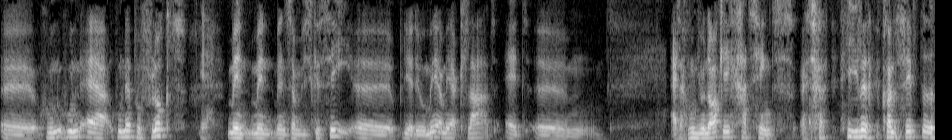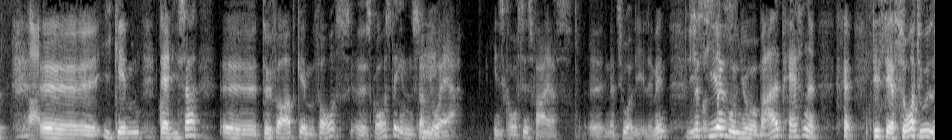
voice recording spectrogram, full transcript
Øh, hun, hun, er, hun er på flugt, Ja. men, men, men som vi skal se, øh, bliver det jo mere og mere klart, at øh, altså, hun jo nok ikke har tænkt altså, hele konceptet Nej. øh, igennem. Da de så øh, døffer op gennem for, øh, skorstenen, som mm. jo er en skorstensfejers øh, naturlige element, Lige så siger hun jo meget passende, det ser sort ud.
